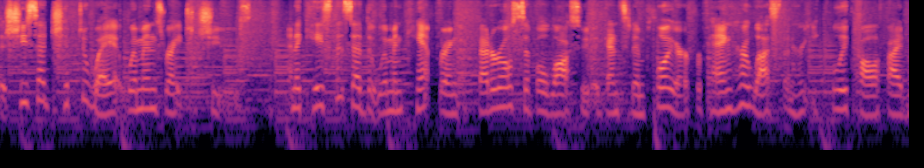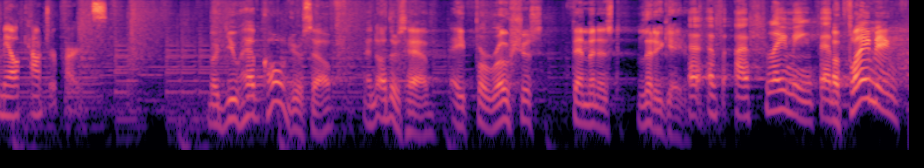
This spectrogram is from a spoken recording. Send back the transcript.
that she said chipped away at women's right to choose, and a case that said that women can't bring a federal civil lawsuit against an employer for paying her less than her equally qualified male counterparts. But you have called yourself, and others have, a ferocious feminist litigator. A, a, a flaming feminist. A flaming.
